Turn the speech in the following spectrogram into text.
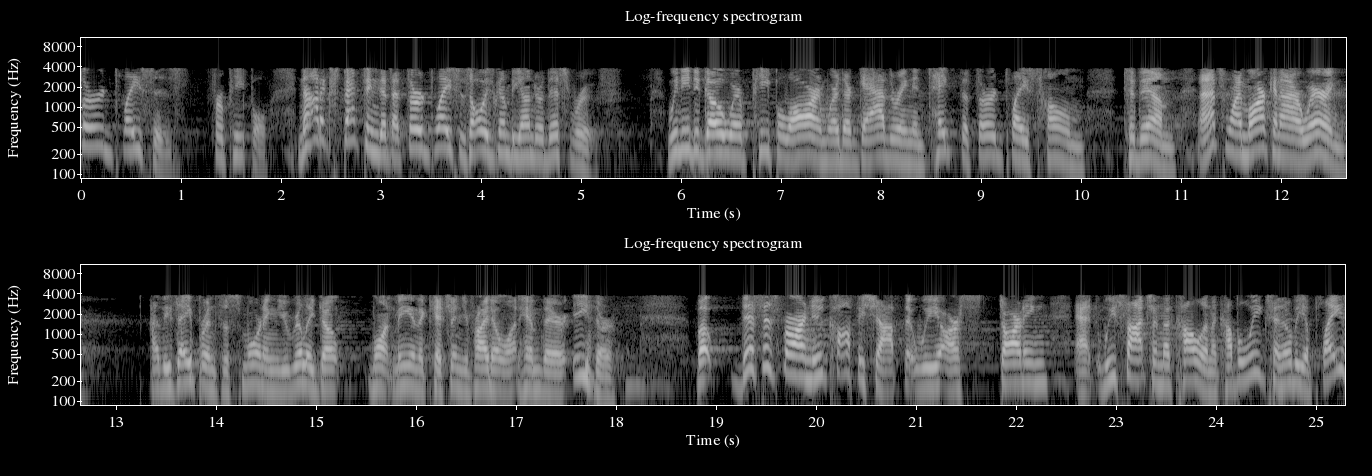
third places for people, not expecting that that third place is always going to be under this roof. We need to go where people are and where they're gathering and take the third place home to them. And that's why Mark and I are wearing uh, these aprons this morning. You really don't want me in the kitchen. You probably don't want him there either. But this is for our new coffee shop that we are starting at Weesach and McCullough in a couple of weeks, and it'll be a place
